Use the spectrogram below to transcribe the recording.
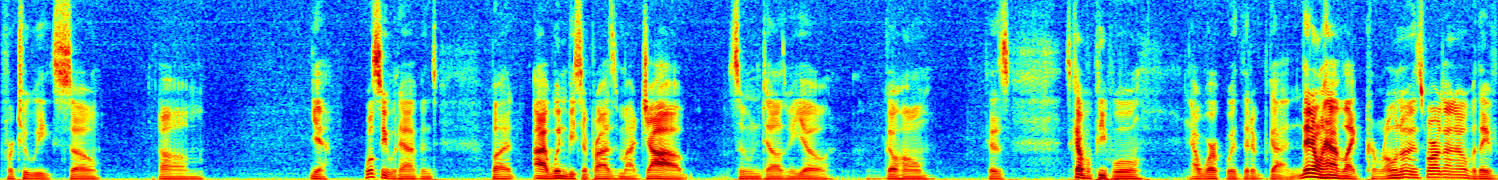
for two weeks. So, um, yeah, we'll see what happens. But I wouldn't be surprised if my job soon tells me, "Yo, go home," because there's a couple people I work with that have gotten. They don't have like corona, as far as I know, but they've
